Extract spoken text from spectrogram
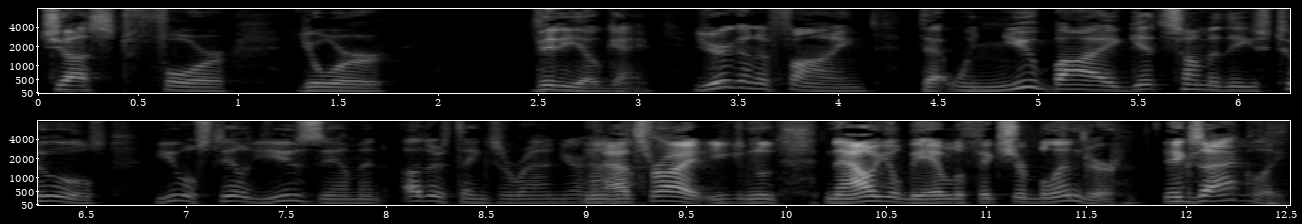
just for your video game. You're going to find that when you buy get some of these tools, you will still use them in other things around your house. That's right. You can now you'll be able to fix your blender. Exactly,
